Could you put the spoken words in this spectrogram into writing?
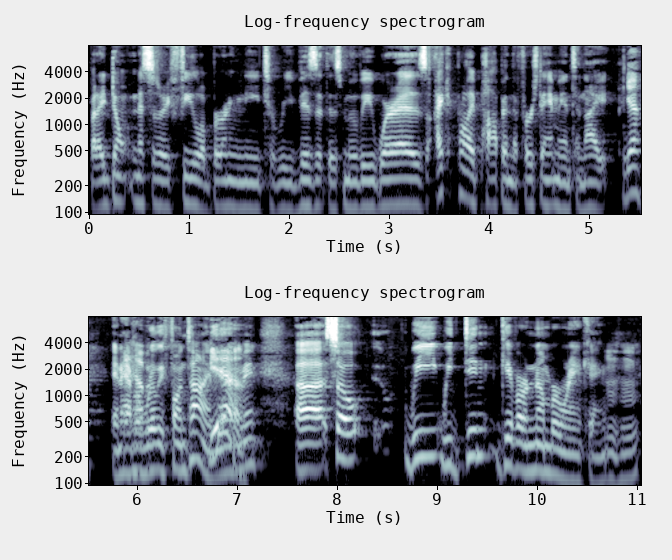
but I don't necessarily feel a burning need to revisit this movie. Whereas I could probably pop in the first Ant Man tonight. Yeah. And And have, have a a- really fun time. You know what I mean? Uh, so we we didn't give our number ranking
